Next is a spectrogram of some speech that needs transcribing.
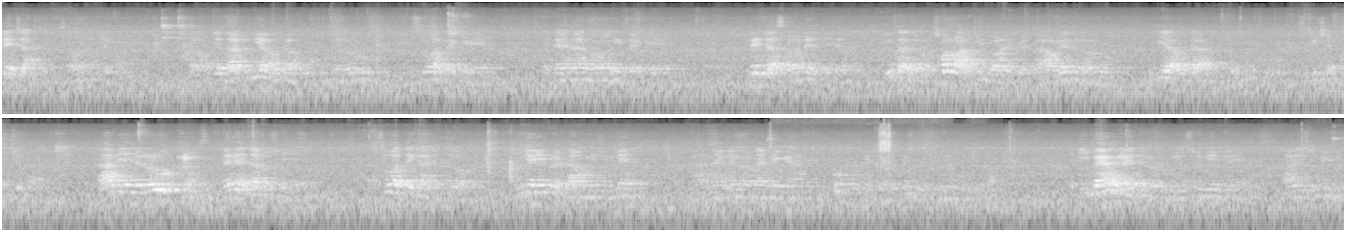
လက်ကျဆောင်းတာဖြစ်ပါတယ်။အဲတော့ဒေသဒုတိယဥက္ကကျွန်တော်တို့ဆိုရတဲ့ကအတန်းအတော်တွေပဲလက်ကျဆောင်းတဲ့ပြည်ဥစ္စာကျွန်တော်6လပြည့်သွားတဲ့အတွက်ဒါအောင်လည်းကျွန်တော်တို့ဒုတိယဥက္က ဖြစ်ချက်ဖြစ်ပါတယ်။ဒါပြင်ကျွန်တော်တို့လက်ကျကြလို့ရှိရင်အစိုးရတက်ကနေပြီးတော့ဒီငယ်ရေးအတွက်တာဝန်ယူနေနိုင်ငံတော်နိုင်ငံပုဂ္ဂိုလ်တွေကျွန်တော်တို့ဆွေးနွေးနေပါဒီဘက်ကိုလည်းကျွန်တော်တို့ဆွေးနွေးတယ်ဒါလေးဆွေးနွေးတယ်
